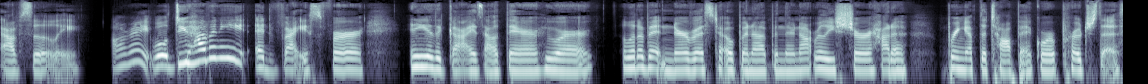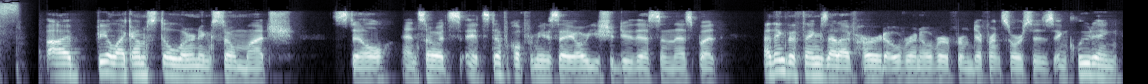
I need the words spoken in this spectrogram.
absolutely. All right. Well, do you have any advice for any of the guys out there who are a little bit nervous to open up and they're not really sure how to bring up the topic or approach this? I feel like I'm still learning so much still, and so it's it's difficult for me to say, "Oh, you should do this and this," but I think the things that I've heard over and over from different sources, including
